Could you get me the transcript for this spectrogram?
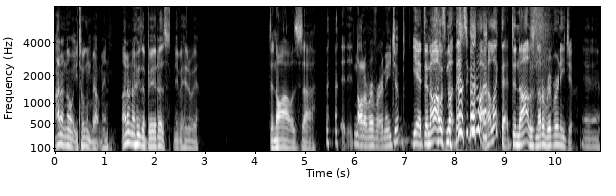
I don't know what you're talking about, man. I don't know who the bird is. Never heard of her. Denial is, uh, Not a river in Egypt. yeah, denial is not. That's a good one. I like that. Denial is not a river in Egypt. Yeah.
